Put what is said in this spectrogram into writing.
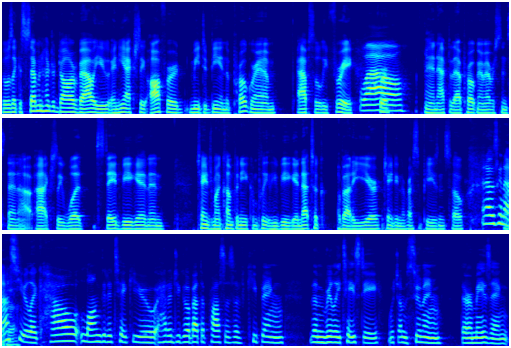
it was like a $700 value, and he actually offered me to be in the program absolutely free. for- Wow. and after that program, ever since then, I, I actually was stayed vegan and changed my company completely vegan. That took about a year changing the recipes, and so And I was going to ask uh, you, like, how long did it take you? How did you go about the process of keeping them really tasty? Which I'm assuming they're amazing.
